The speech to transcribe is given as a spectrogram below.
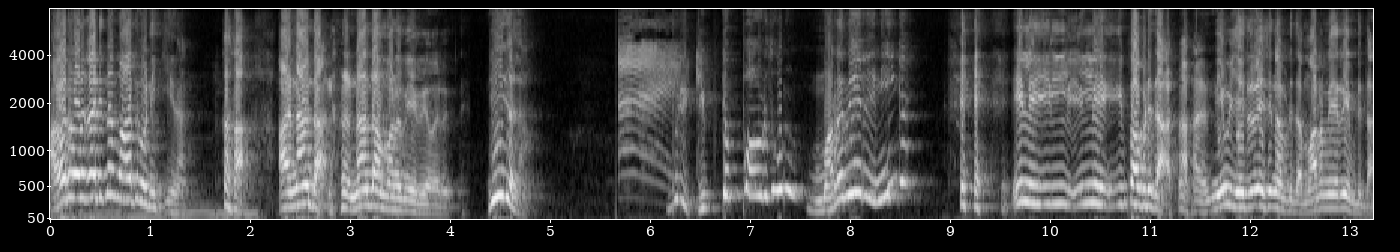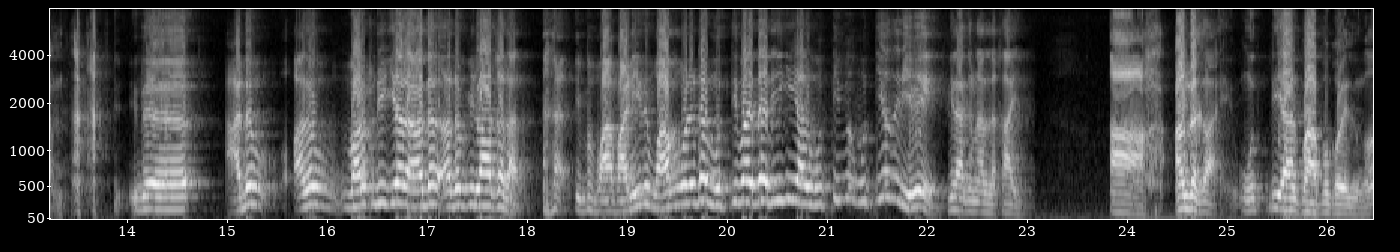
அவர் ஒரு காட்டி தான் பார்த்து பண்ணிக்கிறேன் நான் தான் நான் தான் மரம் ஏறியவர். நீங்களா? இப்படி டிப் டப்பா விடுது மரம் ஏறு நீங்க? இல்லை இல்லை இல்லை இப்போ அப்படிதான். நியூ ஜெனரேஷன் அப்படிதான். மரம் ஏறி இப்படிதான். இது அது அது வரலீங்க அதை அதை பிலாக்க தான் இப்போ ப பனிது பார்க்க முத்தி பார்த்தா நீக்கி அது முத்தி முத்தியோ தெரியுமே. பிலாக்க நல்ல காய். ஆ அந்த காய். முத்தியார் பாப்ப கோயிலுங்க?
